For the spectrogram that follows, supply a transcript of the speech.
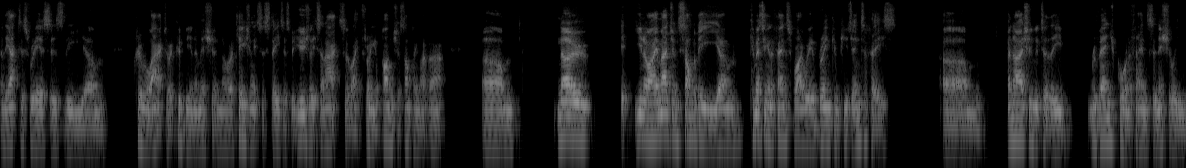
and the actus reus is the um, criminal act, or it could be an omission, or occasionally it's a status, but usually it's an act, so like throwing a punch or something like that. Um, now, it- you know, I imagine somebody um, committing an offence by way of brain-computer interface. Um, and I actually looked at the revenge porn offence initially,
